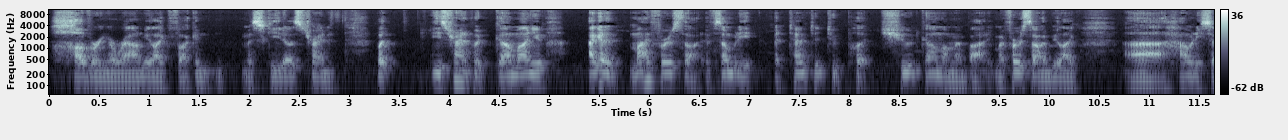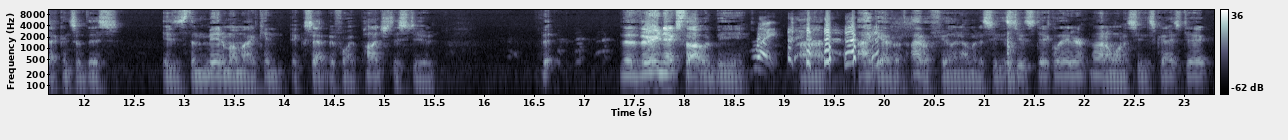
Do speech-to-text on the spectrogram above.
hovering around me like fucking mosquitoes trying to. But he's trying to put gum on you. I got my first thought if somebody attempted to put chewed gum on my body, my first thought would be like, uh, how many seconds of this is the minimum I can accept before I punch this dude? The, the very next thought would be, right. uh, I have, I have a feeling I'm going to see this dude's dick later. I don't want to see this guy's dick.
